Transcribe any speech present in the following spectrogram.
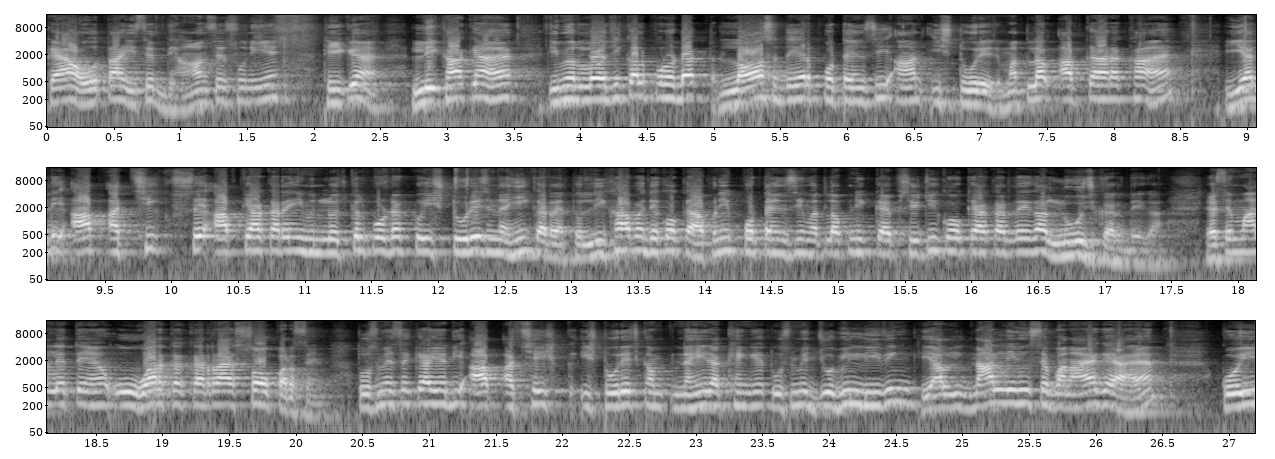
क्या होता है, इसे ध्यान से सुनिए, ठीक है? लिखा क्या है? Immunological product loss their potency on storage मतलब आप क्या रखा है? यदि आप अच्छी से आप क्या कर रहे हैं इम्यूनोलॉजिकल प्रोडक्ट को स्टोरेज नहीं कर रहे हैं तो लिखा में देखो कि अपनी पोटेंसी मतलब अपनी कैपेसिटी को क्या कर देगा लूज कर देगा। जैसे मान लेते हैं, वो वर्क कर रहा है सौ परसेंट तो उसमें से क्या यदि आप अच्छे स्टोरेज नहीं रखेंगे तो उसमें जो भी लिविंग या नॉन लिविंग से बनाया गया है, कोई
